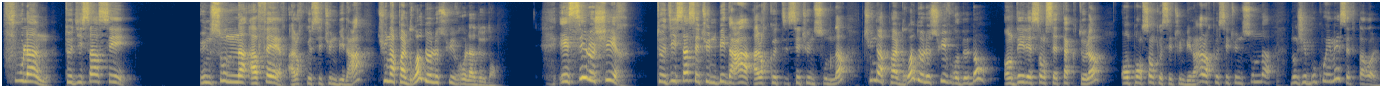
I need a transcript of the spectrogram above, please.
Foulan, te dit ça c'est une sunna à faire alors que c'est une bid'a, tu n'as pas le droit de le suivre là-dedans. Et si le Shir te dit ça c'est une bid'a alors que c'est une sunna, tu n'as pas le droit de le suivre dedans en délaissant cet acte-là en pensant que c'est une bid'a alors que c'est une sunna. Donc j'ai beaucoup aimé cette parole.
